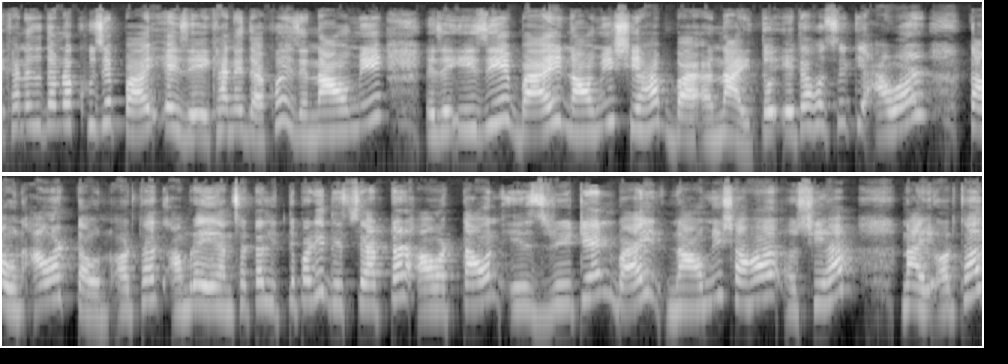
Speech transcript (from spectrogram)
এখানে যদি আমরা খুঁজে পাই, এই যে এখানে দেখো, এই যে নাওমি, এই যে ইজি বাই নাওমি শিহাব নাই। তো এটা হচ্ছে কি আওয়ার টাউন আওয়ার টাউন অর্থাৎ আমরা এই অ্যান্সারটা লিখতে পারি। This chapter our town is written by Naomi সাহা শিহাব নাই অর্থাৎ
